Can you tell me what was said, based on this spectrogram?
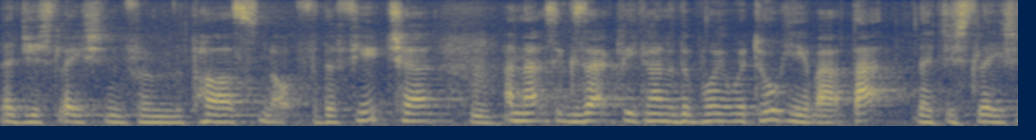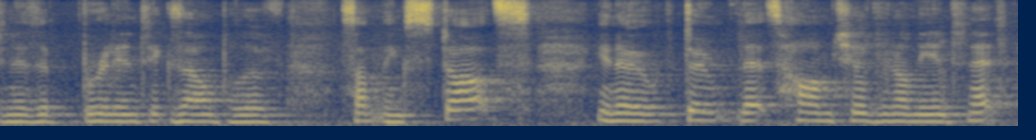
legislation from the past, not for the future. And that's exactly kind of the point we're talking about. That legislation is a brilliant example of something starts, you know, don't let's harm children on the internet,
